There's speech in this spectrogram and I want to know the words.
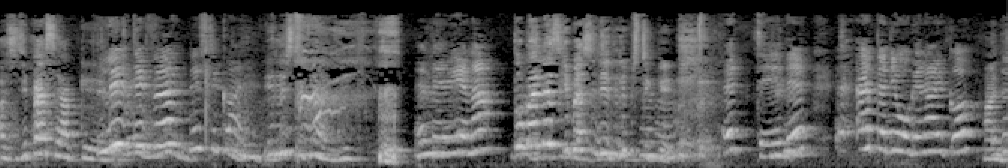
अच्छा जी पैसे आपके। लिपस्टिक लिपस्टिक है ये लिपस्टिक है जी ये मेरी है ना तो मैंने इसके पैसे दिए थे लिपस्टिक के तेरे तेरी हो गई ना एक हाँ जी।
